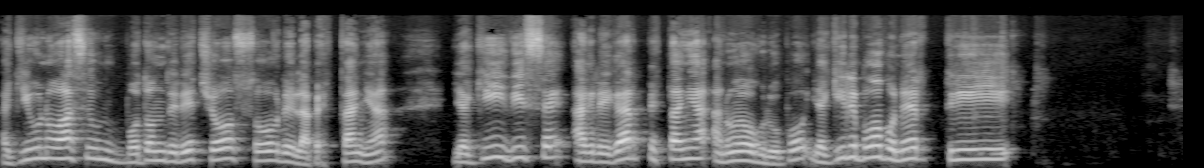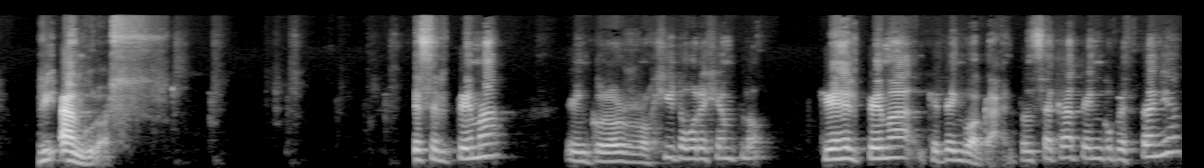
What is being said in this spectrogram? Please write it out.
Aquí uno hace un botón derecho sobre la pestaña y aquí dice agregar pestaña a nuevo grupo y aquí le puedo poner triángulos. Es el tema en color rojito, por ejemplo, que es el tema que tengo acá. Entonces acá tengo pestaña,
